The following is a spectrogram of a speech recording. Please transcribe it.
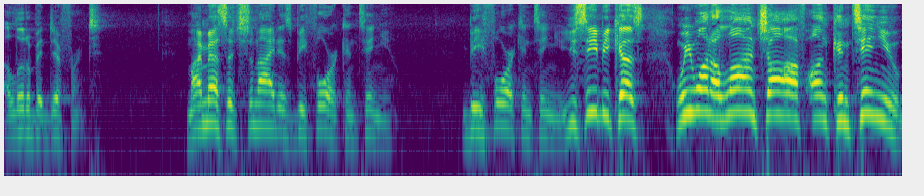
a little bit different. My message tonight is Before Continue. Before Continue. You see, because we want to launch off on continue.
